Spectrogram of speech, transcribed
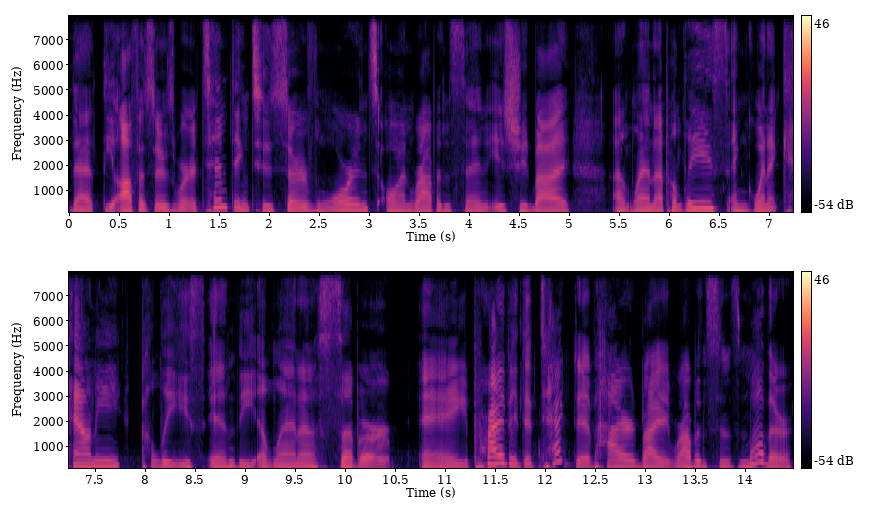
that the officers were attempting to serve warrants on Robinson issued by Atlanta Police and Gwinnett County Police in the Atlanta suburb. A private detective hired by Robinson's mother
